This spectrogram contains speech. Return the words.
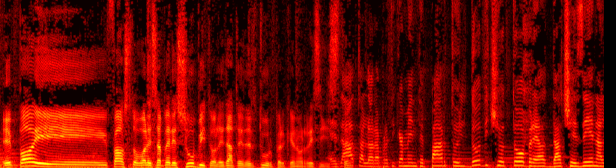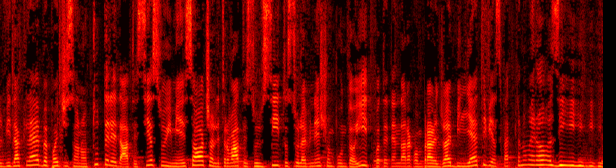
e poi Fausto vuole sapere subito le date del tour perché non resiste Esatto, allora praticamente parto il 12 ottobre da Cesena al Vida Club, poi ci sono tutte le date sia sui miei social, le trovate sul sito su livenation.it, potete andare a comprare già i biglietti, vi aspetto numerosi.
